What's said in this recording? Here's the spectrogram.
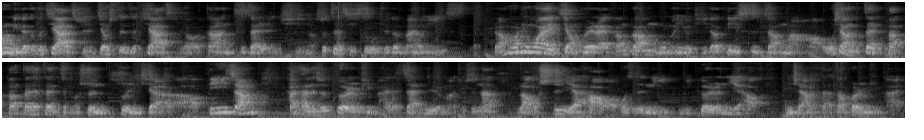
后你的这个价值，教师的这价值哦，当然自在人心啊。所以这其实我觉得蛮有意思的。然后另外讲回来，刚刚我们有提到第四章嘛哈，我想再帮帮大家再整个顺顺一下了哈。第一章他谈的是个人品牌的战略嘛，就是那老师也好，或者你你个人也好，你想要打造个人品牌。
